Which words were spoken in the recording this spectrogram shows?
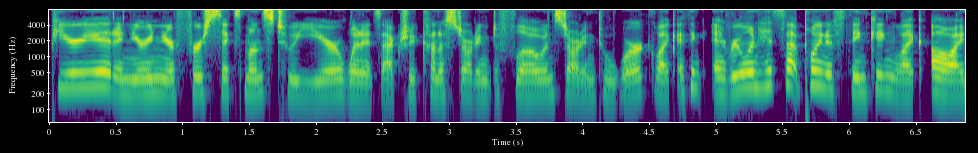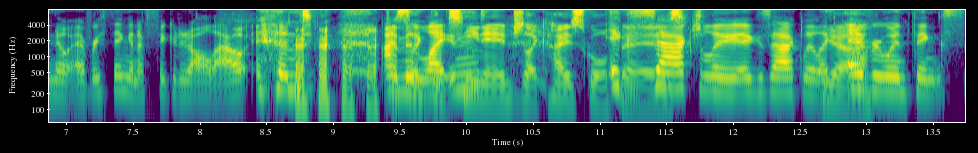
period and you're in your first 6 months to a year when it's actually kind of starting to flow and starting to work, like I think everyone hits that point of thinking like, "Oh, I know everything and I figured it all out and I'm It's like enlightened." teenage, like high school phase. Exactly, exactly. Like Yeah. everyone thinks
